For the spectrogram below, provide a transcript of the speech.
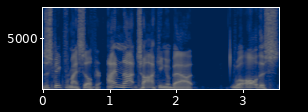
to speak for myself here, I'm not talking about well all this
